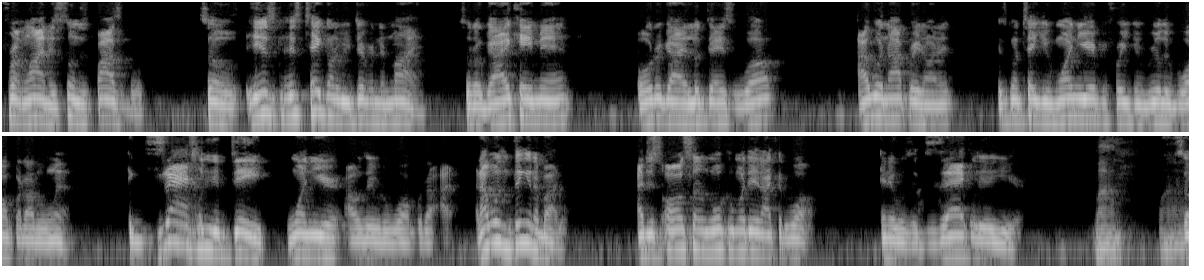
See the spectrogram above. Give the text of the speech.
front line as soon as possible. So his his take going to be different than mine. So the guy came in, older guy looked at it and said, well, I wouldn't operate on it. It's going to take you one year before you can really walk without a limp. Exactly the day, one year, I was able to walk without, and I wasn't thinking about it. I just all of a sudden woke up one day and I could walk. And it was exactly a year. Wow. Wow. So,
